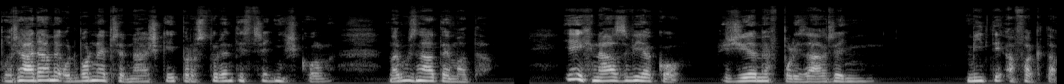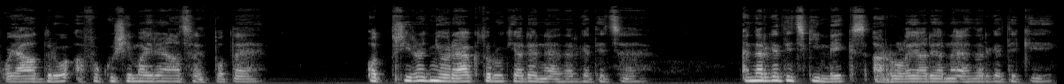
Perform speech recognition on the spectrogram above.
pořádáme odborné přednášky pro studenty středních škol na různá témata. Jejich názvy jako Žijeme v polizáření, Mýty a fakta o jádru a Fukushima 11 let poté, od přírodního reaktoru k jaderné energetice, energetický mix a role jaderné energetiky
